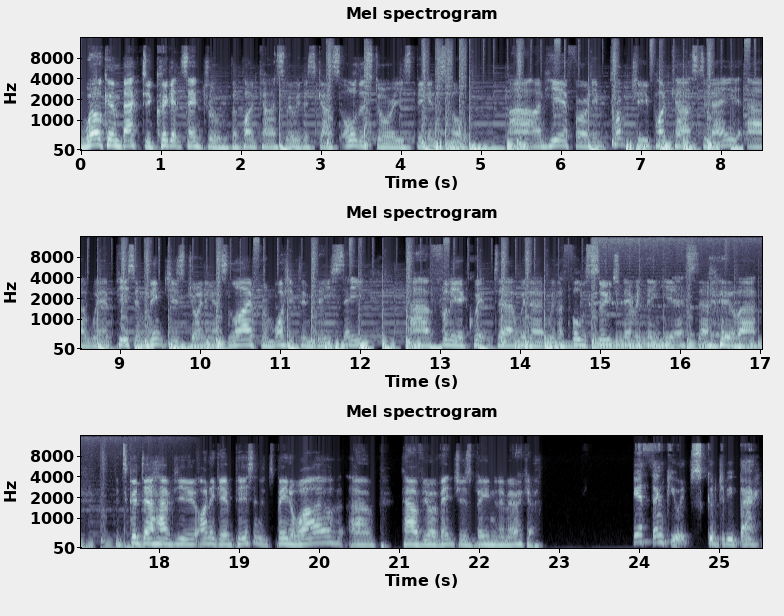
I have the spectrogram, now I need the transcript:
Welcome back to Cricket Central, the podcast where we discuss all the stories, big and small. Uh, I'm here for an impromptu podcast today uh, where Pearson Lynch is joining us live from Washington, D.C., uh, fully equipped uh, with, a, with a full suit and everything here. So uh, it's good to have you on again, Pearson. It's been a while. Um, how have your adventures been in America? Yeah, thank you. It's good to be back.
